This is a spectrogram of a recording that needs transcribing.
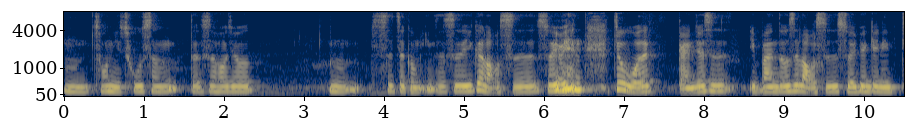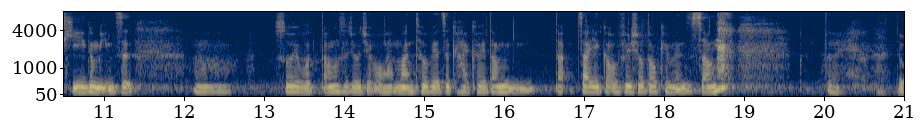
嗯从你出生的时候就嗯是这个名字，是一个老师随便就我的感觉是一般都是老师随便给你提一个名字，嗯，所以我当时就觉得哇蛮特别，这个还可以当当在一个 official document 上，对。对，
